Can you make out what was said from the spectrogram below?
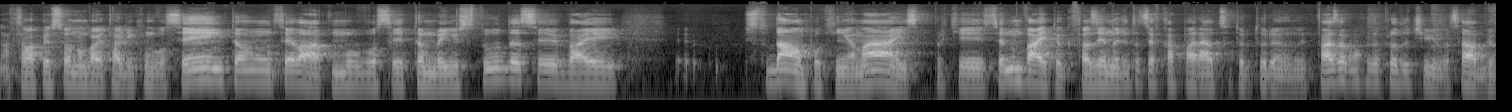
aquela pessoa não vai estar ali com você, então, sei lá, como você também estuda, você vai estudar um pouquinho a mais, porque você não vai ter o que fazer, não adianta você ficar parado se torturando. Faz alguma coisa produtiva, sabe?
